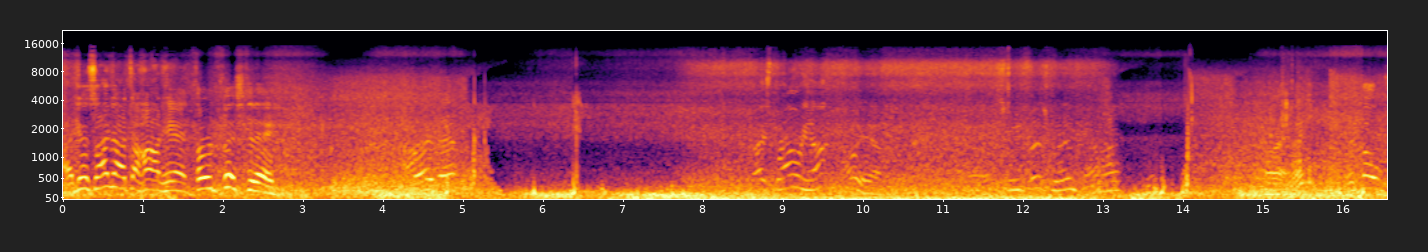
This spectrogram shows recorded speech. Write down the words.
I guess I got the hot hand. Third fish today. All right, man. Nice brownie, huh? Oh yeah. Sweet fish, man. All right, man. Goes.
